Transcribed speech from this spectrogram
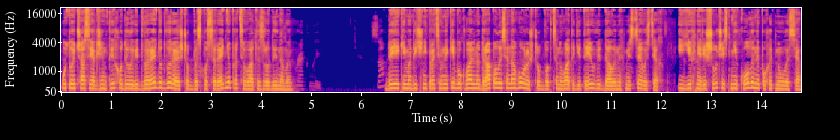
У той час як жінки ходили від дверей до дверей, щоб безпосередньо працювати з родинами. Деякі медичні працівники буквально драпалися на гори, щоб вакцинувати дітей у віддалених місцевостях, і їхня рішучість ніколи не похитнулася.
